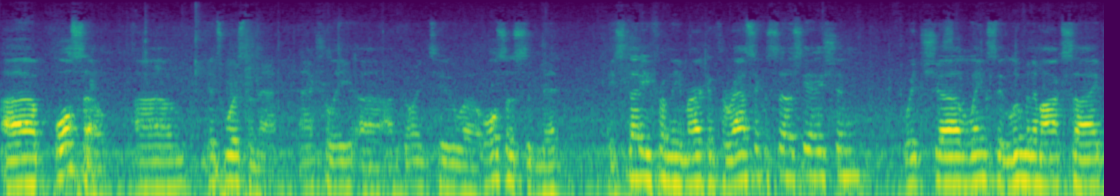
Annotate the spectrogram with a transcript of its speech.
Uh, also, um, it's worse than that. Actually, uh, I'm going to uh, also submit a study from the American Thoracic Association, which uh, links aluminum oxide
